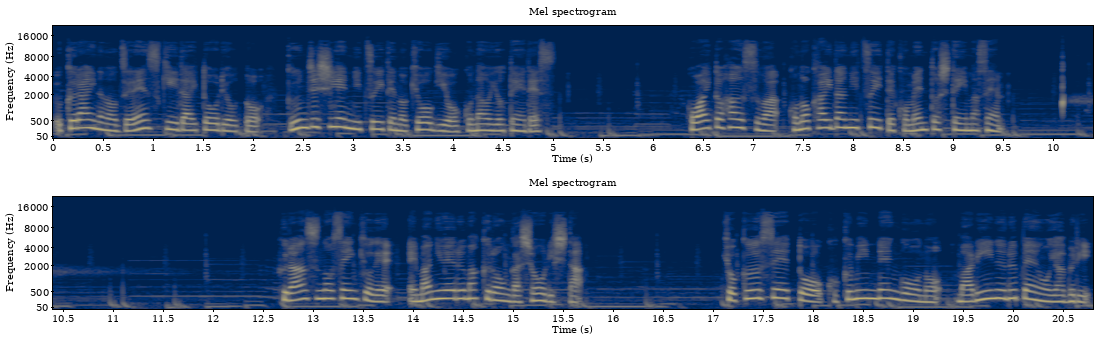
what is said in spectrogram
ウクライナのゼレンスキー大統領と軍事支援についての協議を行う予定です。ホワイトハウスはこの会談についてコメントしていません。フランスの選挙でエマニュエル・マクロンが勝利した。極右政党国民連合のマリーヌ・ルペンを破り、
